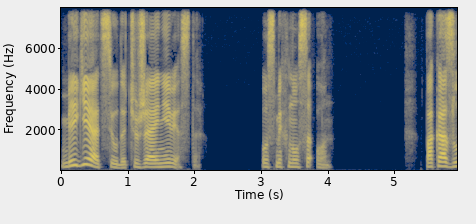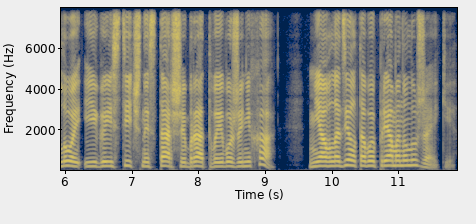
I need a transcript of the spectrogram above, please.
«Беги отсюда, чужая невеста», — усмехнулся он. «Пока злой и эгоистичный старший брат твоего жениха не овладел тобой прямо на лужайке».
